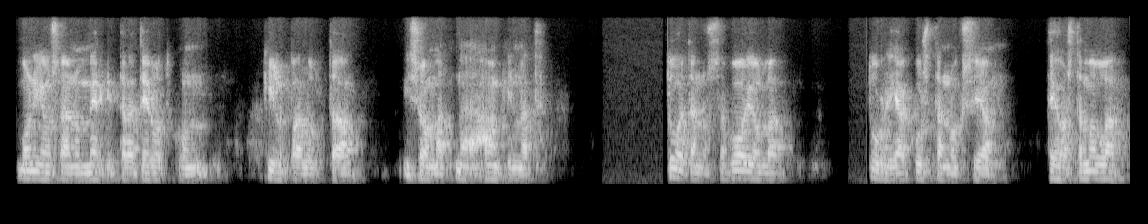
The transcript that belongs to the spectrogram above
Moni on saanut merkittävät erot, kun kilpailuttaa isommat nämä hankinnat. Tuotannossa voi olla turhia kustannuksia. Tehostamalla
